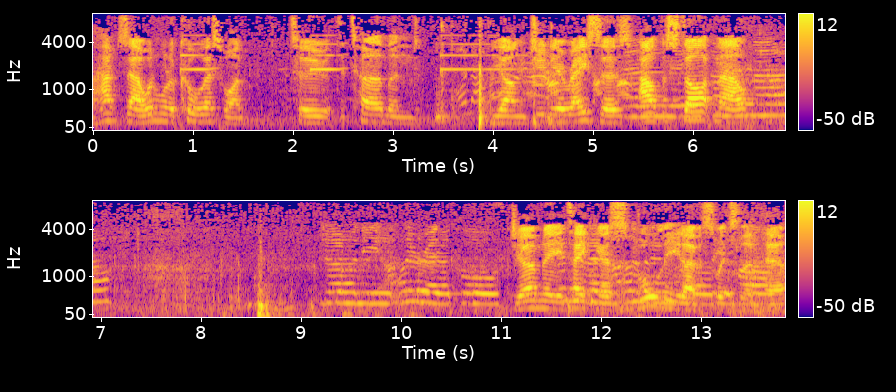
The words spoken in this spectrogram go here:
I have to say, I wouldn't want to call this one two determined young junior racers out the start now. Germany on the red course. Germany taking a small lead over Switzerland here.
